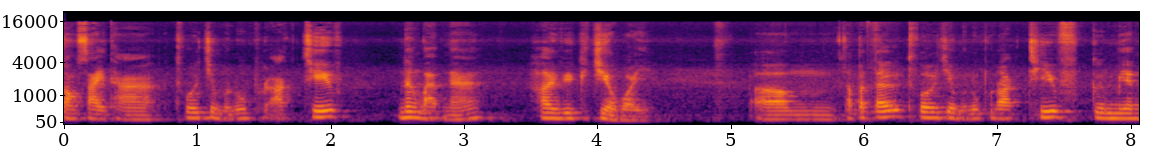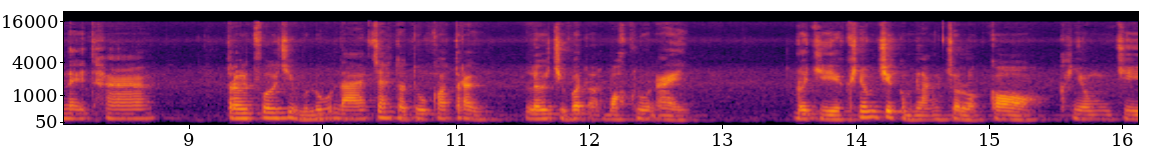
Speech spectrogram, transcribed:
សង្ស័យថាធ្វើជាមនុស្ស proactive នឹងបែបណា ហើយវាគឺជាអ្វីអឺតែប៉ុន្តែធ្វើជាមនុស្ស proactive គឺមានន័យថាត្រូវធ្វើជាមនុស្សដែលចេះទទួលខុសត្រូវលើជីវិតរបស់ខ្លួនឯងដូចជាខ្ញុំជាកម្លាំងចលករខ្ញុំជា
